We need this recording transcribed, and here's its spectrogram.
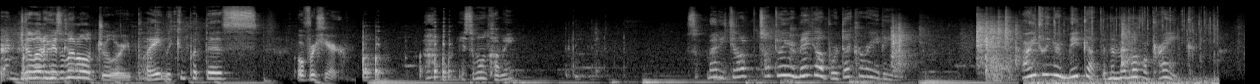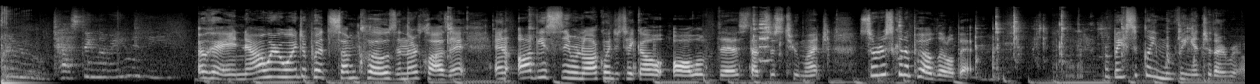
Here's a little, here's a little jewelry plate. We can put this over here. Is someone coming? So, Maddy, stop, stop doing your makeup. We're decorating. Why are you doing your makeup in the middle of a prank? I'm testing the vanity. Okay, now we're going to put some clothes in their closet. And obviously we're not going to take out all of this. That's just too much. So we're just going to put a little bit. We're basically moving into their room.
